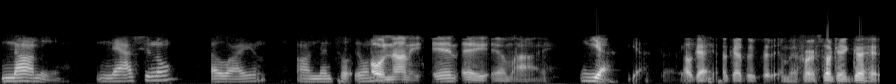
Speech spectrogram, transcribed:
NAMI. National Alliance on mental illness. Oh, NAMI. N A M I. Yeah, yes. Sorry. Okay, okay, I thought you said M at first. Okay, go ahead.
